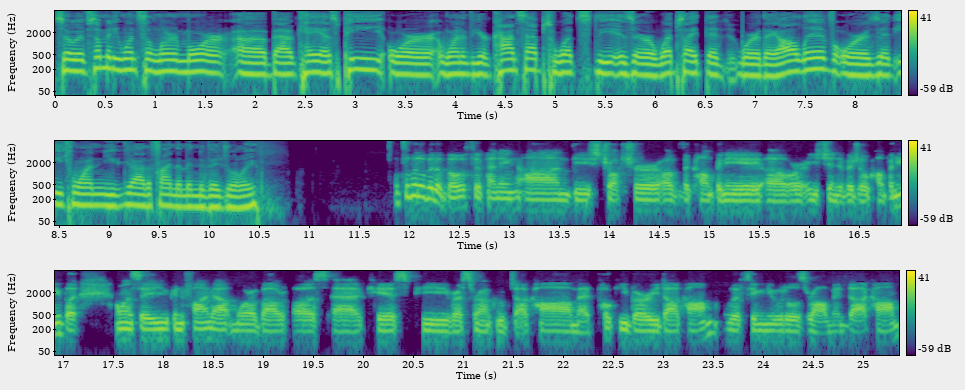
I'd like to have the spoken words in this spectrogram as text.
So, if somebody wants to learn more uh, about KSP or one of your concepts, what's the? Is there a website that where they all live, or is it each one you got to find them individually? It's a little bit of both, depending on the structure of the company uh, or each individual company. But I want to say you can find out more about us at ksprestaurantgroup.com, at pokeburri.com, liftingnoodlesramen.com,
